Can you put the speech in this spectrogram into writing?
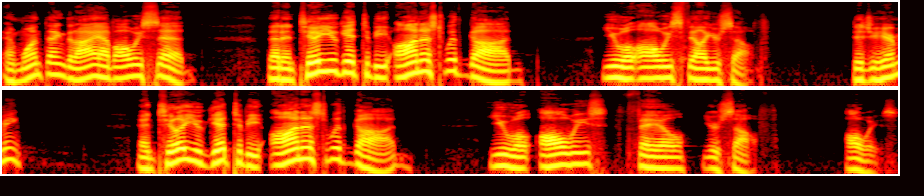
and one thing that I have always said that until you get to be honest with God, you will always fail yourself. Did you hear me? Until you get to be honest with God, you will always fail yourself. Always.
